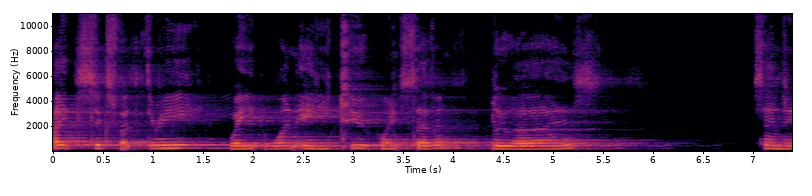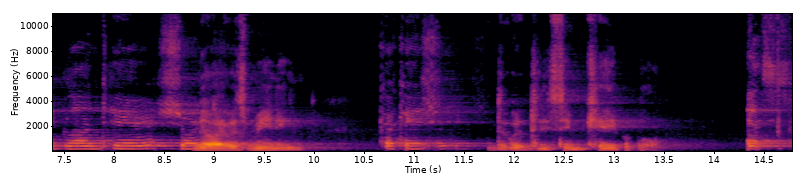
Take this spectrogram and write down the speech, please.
Height 6 foot 3, weight 182.7, blue eyes, Sandy blonde hair, short. No, I was meaning, Caucasian. did he seem capable? Yes.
